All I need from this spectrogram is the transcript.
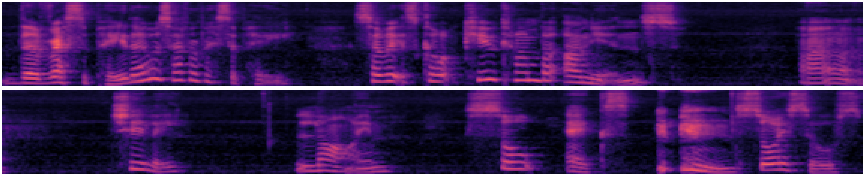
the recipe. They always have a recipe. So it's got cucumber, onions, uh, chili, lime, salt, eggs, soy sauce,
